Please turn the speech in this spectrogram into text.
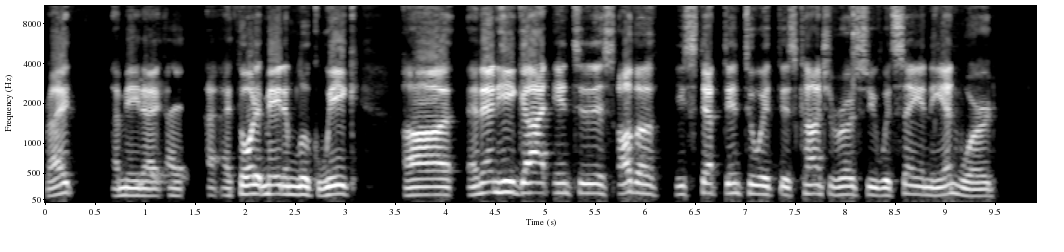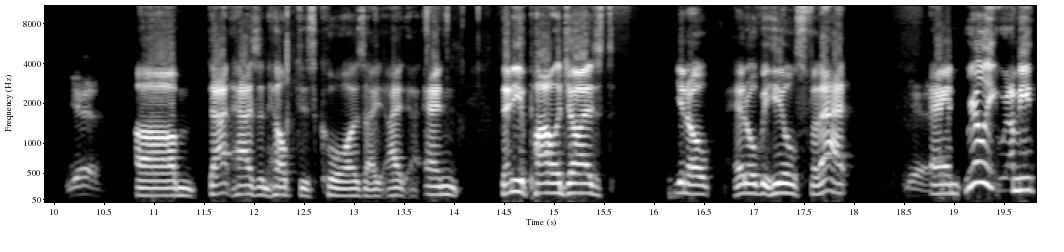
Right? I mean, I, I, I thought it made him look weak. Uh, and then he got into this other, he stepped into it, this controversy with saying the N word. Yeah, Um, that hasn't helped his cause. I, I, and then he apologized, you know, head over heels for that. Yeah. And really, I mean,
